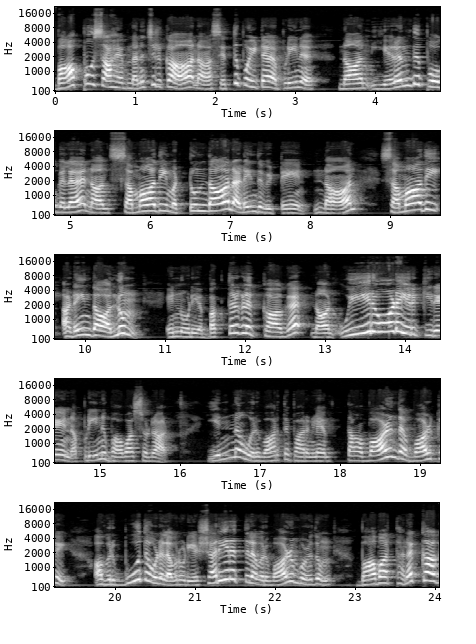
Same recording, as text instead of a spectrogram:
பாப்பு சாஹேப் நினச்சிருக்கான் நான் செத்து போயிட்டேன் அப்படின்னு. நான் இறந்து போகல நான் சமாதி மட்டும்தான் அடைந்து விட்டேன். நான் சமாதி அடைந்தாலும் என்னுடைய பக்தர்களுக்காக நான் உயிரோடு இருக்கிறேன் அப்படின்னு பாபா சொல்றார். என்ன ஒரு வார்த்தை பாருங்களேன். தான் வாழ்ந்த வாழ்க்கை அவர் பூத உடல் அவருடைய சரீரத்தில் அவர் வாழும் பொழுதும் பாபா தனக்காக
